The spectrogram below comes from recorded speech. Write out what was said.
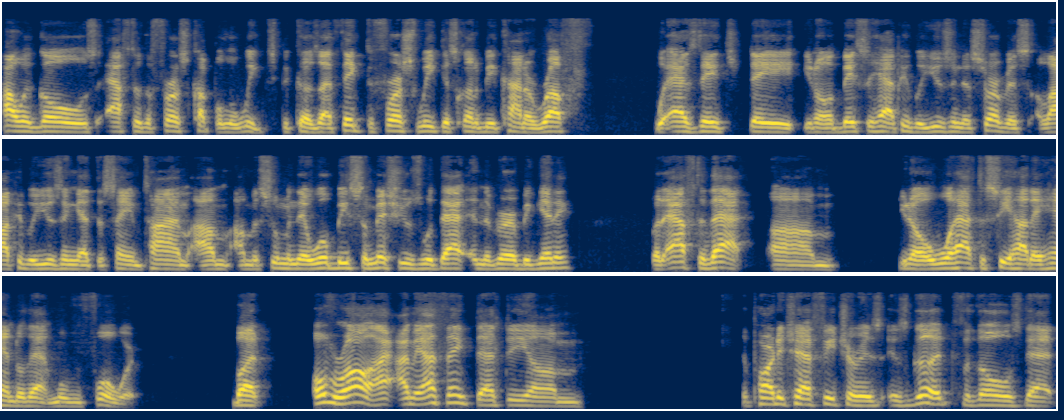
how it goes after the first couple of weeks because I think the first week is going to be kind of rough as they they you know basically have people using the service, a lot of people using at the same time. I'm I'm assuming there will be some issues with that in the very beginning, but after that, um, you know, we'll have to see how they handle that moving forward. But overall, I, I mean, I think that the um the party chat feature is is good for those that,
